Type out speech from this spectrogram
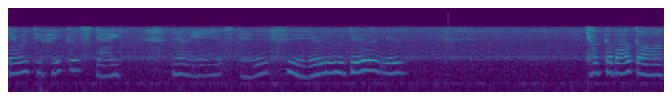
there was a figure sky, And it's still Talk about God.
